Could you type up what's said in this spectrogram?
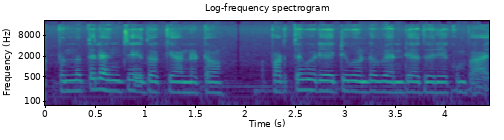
അപ്പം ഇന്നത്തെ ലഞ്ച് ഇതൊക്കെയാണ് കേട്ടോ. അപ്പോൾ അടുത്ത വീഡിയോ ആയിട്ട് വീണ്ടും വരണ്ടേ. അതുവരേക്കും ബായ്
